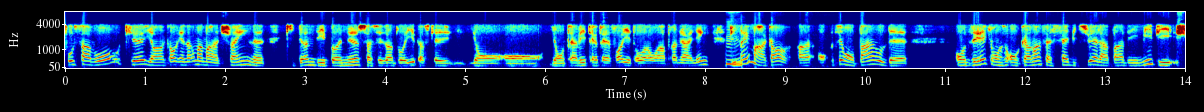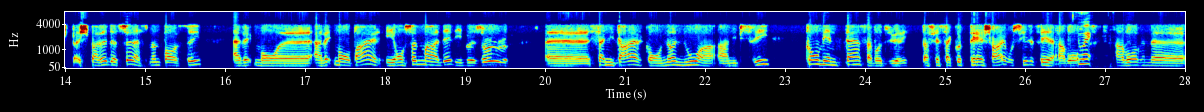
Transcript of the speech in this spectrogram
faut savoir qu'il y a encore énormément de chaînes qui donnent des bonus à ses employés parce qu'ils ont, ils ont travaillé très, très fort, ils étaient en première ligne. Puis mhm. même encore, euh, on, on parle de on dirait qu'on commence à s'habituer à la pandémie. Puis je, parlais de ça la semaine passée avec mon euh, avec mon père et on se demandait des mesures euh, sanitaires qu'on a, nous, en épicerie combien de temps ça va durer? Parce que ça coûte très cher aussi, avoir, avoir, une, euh,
